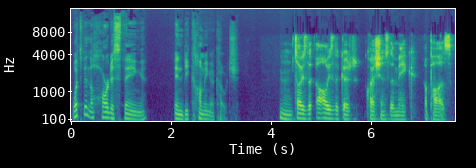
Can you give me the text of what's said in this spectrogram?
what's been the hardest thing in becoming a coach? Mm, it's always the always the good questions that make a pause.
